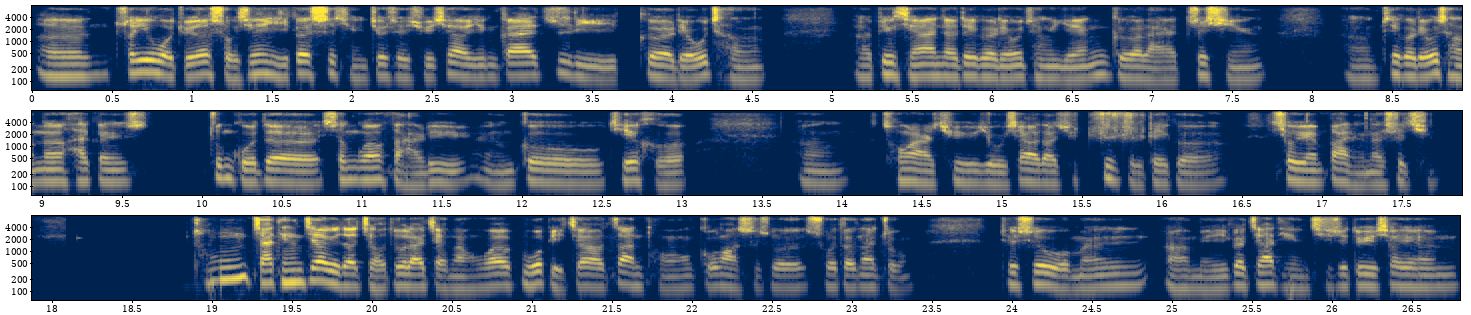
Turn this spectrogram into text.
嗯，所以我觉得首先一个事情就是学校应该治理一个流程。呃，并且按照这个流程严格来执行，嗯，这个流程呢还跟中国的相关法律能够结合，嗯，从而去有效的去制止这个校园霸凌的事情。从家庭教育的角度来讲呢，我我比较赞同龚老师说说的那种，就是我们啊每一个家庭其实对于校园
